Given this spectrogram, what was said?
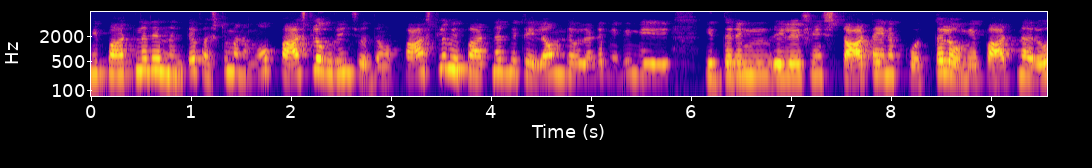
మీ పార్ట్నర్ ఏంటంటే ఫస్ట్ మనము పాస్ట్లో గురించి చూద్దాం పాస్ట్లో మీ పార్ట్నర్ మీతో ఎలా ఉండేవాళ్ళు? అంటే మేబీ మీ ఇద్దరి రిలేషన్ స్టార్ట్ అయిన కొత్తలో మీ పార్ట్నరు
